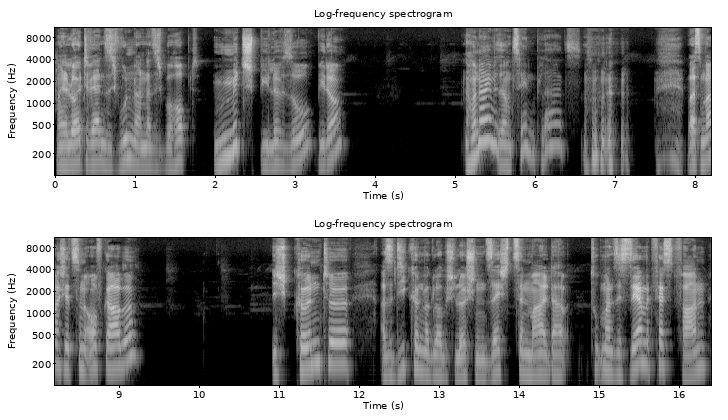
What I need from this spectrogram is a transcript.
meine Leute werden sich wundern, dass ich überhaupt mitspiele, so wieder. Oh nein, wir sind am 10. Platz. Was mache ich jetzt für eine Aufgabe? Ich könnte, also die können wir, glaube ich, löschen. 16 Mal, da tut man sich sehr mit festfahren.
